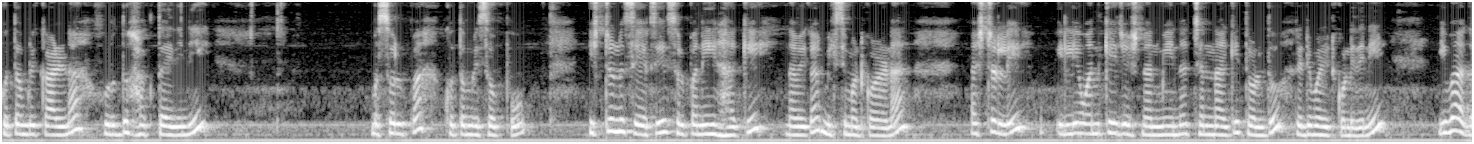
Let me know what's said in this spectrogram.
ಕೊತ್ತಂಬರಿ ಕಾಳನ್ನ ಹುರಿದು ಹಾಕ್ತಾಯಿದ್ದೀನಿ ಸ್ವಲ್ಪ ಕೊತ್ತಂಬರಿ ಸೊಪ್ಪು. ಇಷ್ಟನ್ನು ಸೇರಿಸಿ ಸ್ವಲ್ಪ ನೀರು ಹಾಕಿ ನಾವೀಗ ಮಿಕ್ಸಿ ಮಾಡ್ಕೊಳ್ಳೋಣ. ಅಷ್ಟರಲ್ಲಿ ಇಲ್ಲಿ ಒಂದು ಕೆ ಜಿಯಷ್ಟು ನಾನು ಮೀನನ್ನ ಚೆನ್ನಾಗಿ ತೊಳೆದು ರೆಡಿ ಮಾಡಿ ಇಟ್ಕೊಂಡಿದ್ದೀನಿ. ಇವಾಗ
